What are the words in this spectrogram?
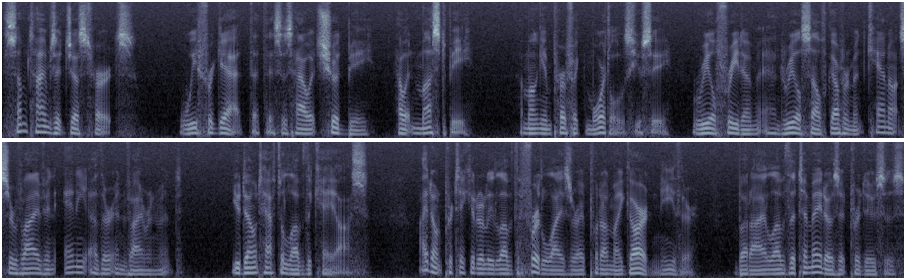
Sometimes it just hurts. We forget that this is how it should be, how it must be, among imperfect mortals, you see. Real freedom and real self-government cannot survive in any other environment. You don't have to love the chaos. I don't particularly love the fertilizer I put on my garden either, but I love the tomatoes it produces.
